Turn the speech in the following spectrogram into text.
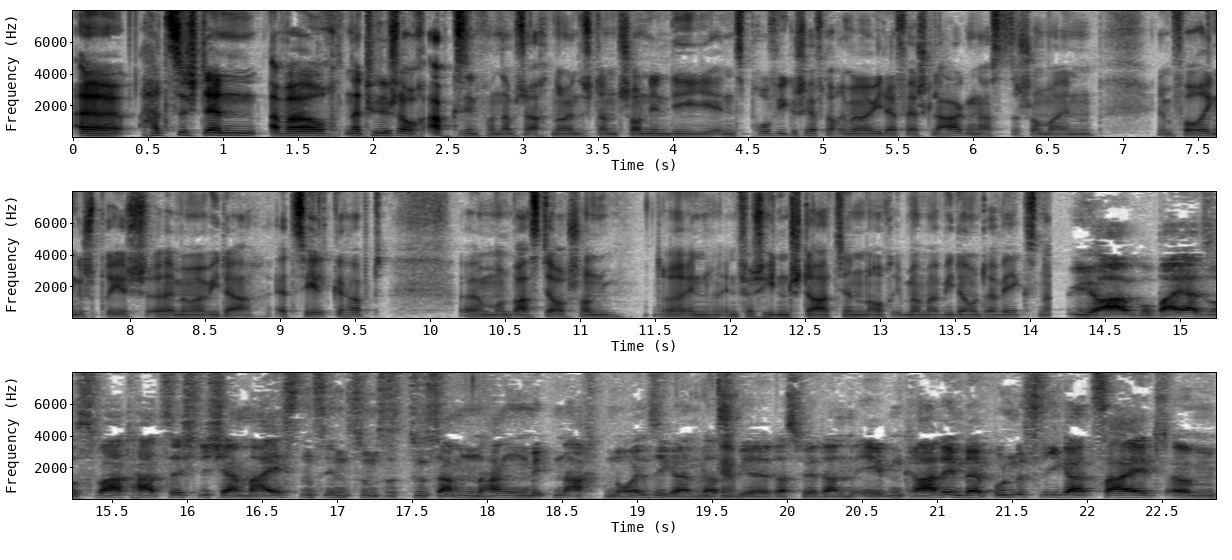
äh, hat sich denn, aber auch natürlich auch abgesehen von Darmstadt 98 dann schon in die, ins Profigeschäft auch immer wieder verschlagen, hast du schon mal in, in einem vorigen Gespräch äh, immer mal wieder erzählt gehabt. Ähm, und warst ja auch schon äh, in, in verschiedenen Stadien auch immer mal wieder unterwegs. Ne? Ja, wobei, also es war tatsächlich ja meistens in zum Zusammenhang mit den 98ern, dass, okay. wir, dass wir dann eben gerade in der Bundesliga-Zeit ähm,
